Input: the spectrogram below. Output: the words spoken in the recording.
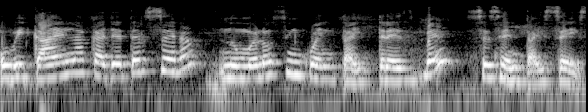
ubicada en la calle Tercera, número 53B66,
